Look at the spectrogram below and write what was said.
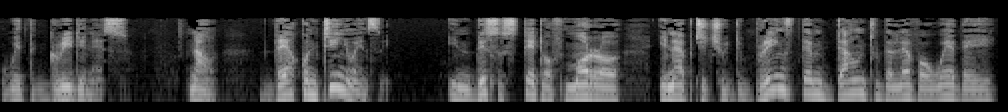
with greediness. Now, their continuance in this state of moral inaptitude brings them down to the level where they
